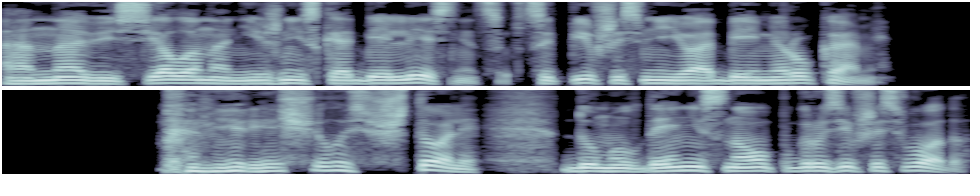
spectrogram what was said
Она висела на нижней скобе лестницы, вцепившись в нее обеими руками. «Померещилось, что ли?» — думал Дэнни, снова погрузившись в воду.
